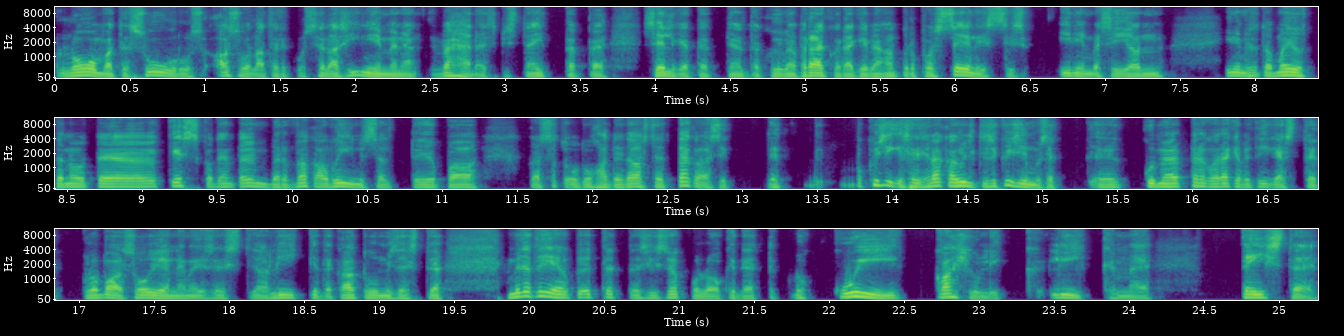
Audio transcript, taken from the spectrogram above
loomade suurus asuladel, kus elas inimene, vähenes, mis näitab selgelt, et nii-öelda, kui me praegu räägime antropotseenist, siis inimesi on, inimesed on mõjutanud äh, keskkond enda ümber väga võimsalt juba ka sadu tuhandeid aastaid tagasi. et ma küsigi sellise väga üldise küsimuse, äh, kui me praegu räägime kõigest globaalse soojenemisest ja liikide kadumisest ja mida teie ütlete siis ökoloogid, et noh, kui kahjulik liik me teiste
